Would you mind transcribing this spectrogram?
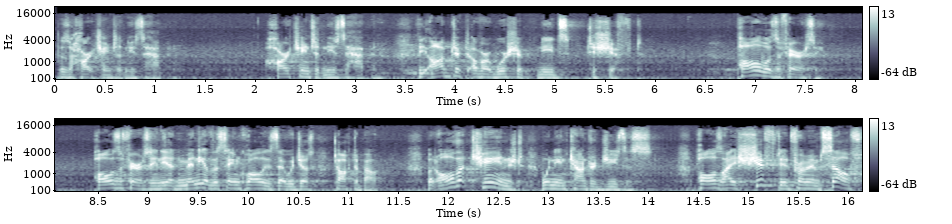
There's a heart change that needs to happen. A heart change that needs to happen. The object of our worship needs to shift. Paul was a Pharisee. Paul was a Pharisee, and he had many of the same qualities that we just talked about. But all that changed when he encountered Jesus. Paul's eyes shifted from himself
